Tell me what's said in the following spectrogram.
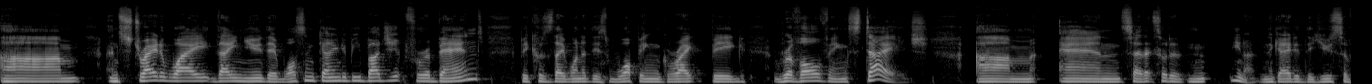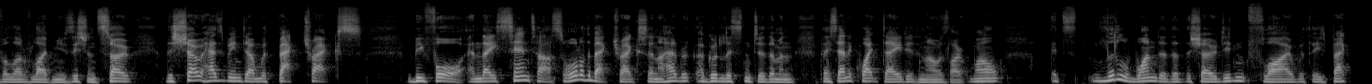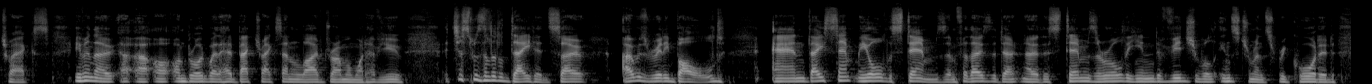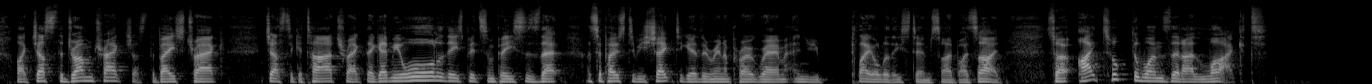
Um, and straight away, they knew there wasn't going to be budget for a band because they wanted this whopping, great, big, revolving stage. Um, and so that sort of, you know, negated the use of a lot of live musicians. So the show has been done with backtracks before, and they sent us all of the backtracks, and I had a good listen to them, and they sounded quite dated, and I was like, well. It's little wonder that the show didn't fly with these backtracks, even though uh, uh, on Broadway they had backtracks and a live drum and what have you. It just was a little dated. So I was really bold, and they sent me all the stems. And for those that don't know, the stems are all the individual instruments recorded, like just the drum track, just the bass track, just the guitar track. They gave me all of these bits and pieces that are supposed to be shaped together in a program, and you play all of these stems side by side. So I took the ones that I liked,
